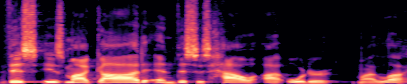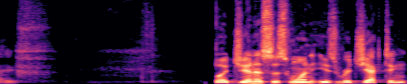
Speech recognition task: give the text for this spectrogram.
this is my God, and this is how I order my life. But Genesis 1 is rejecting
